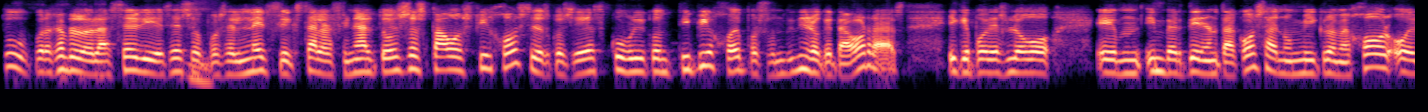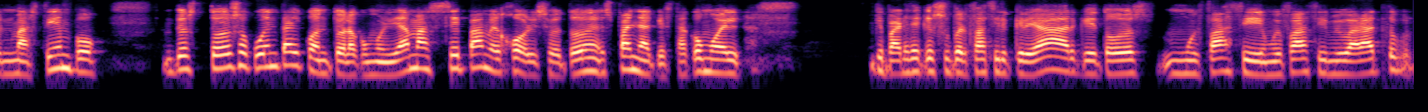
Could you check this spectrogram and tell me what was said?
Tú, por ejemplo, lo de las series, eso, Mm. pues el Netflix, tal, al final, todos esos pagos fijos, si los consigues cubrir con Tipeee, joder, pues un dinero que te ahorras y que puedes luego em, invertir en otra cosa, en un micro mejor o en más tiempo. Entonces, todo eso cuenta y cuanto la comunidad más sepa, mejor. Y sobre todo en España, que está como el, que parece que es súper fácil crear, que todo es muy fácil, muy fácil, muy barato, pues,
